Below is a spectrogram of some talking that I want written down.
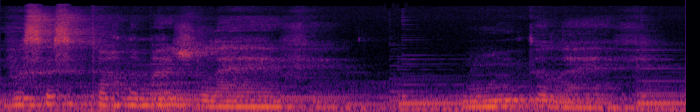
E você se torna mais leve, muito leve.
